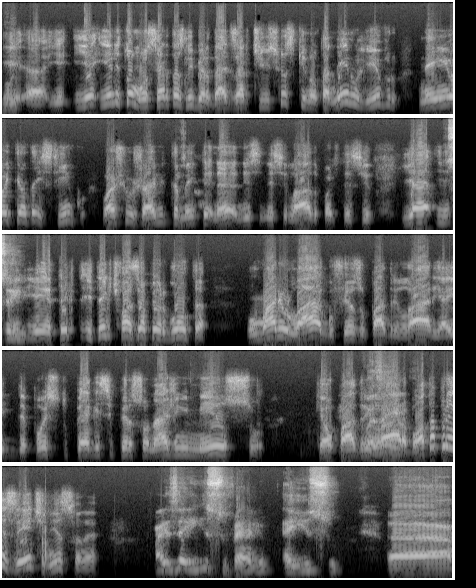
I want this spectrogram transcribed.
Uh, e, e, e, ele tomou certas liberdades artísticas que não está nem no livro, nem em 85. Eu acho que o Jaime também tem, né, nesse, nesse lado pode ter sido. E, a, e, e, tem, e tem que te fazer a pergunta: o Mário Lago fez o Padre Lara, e aí depois tu pega esse personagem imenso, que é o Padre Mas Lara, é... bota presente nisso, né? Mas é isso, velho, é isso. Uh,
